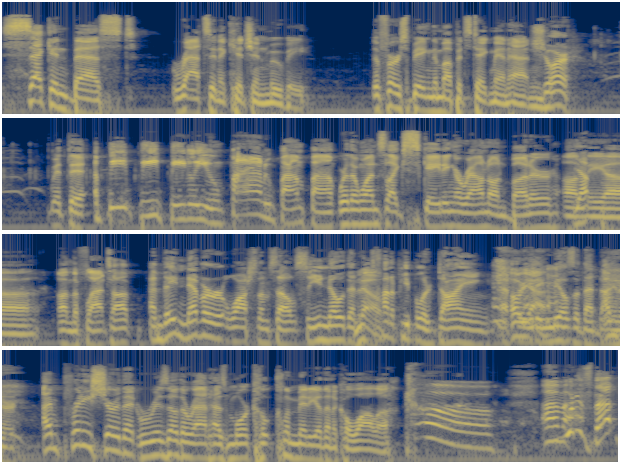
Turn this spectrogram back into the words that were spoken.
second best Rats in a Kitchen movie. The first being The Muppets Take Manhattan. Sure. With the a beep beep beep bam bam bam. We're the ones like skating around on butter on Yep. the uh, on the flat top. And they never wash themselves, so you know that No. a ton of people are dying after Oh, yeah. eating meals at that diner. I'm pretty sure that Rizzo the rat has more chla- chlamydia than a koala. Oh, um, what is that?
